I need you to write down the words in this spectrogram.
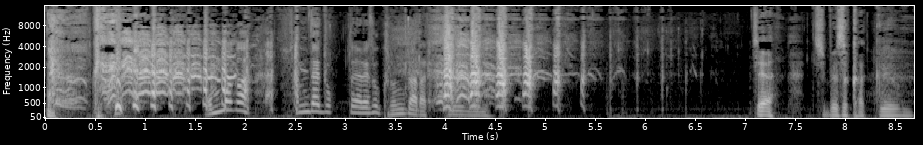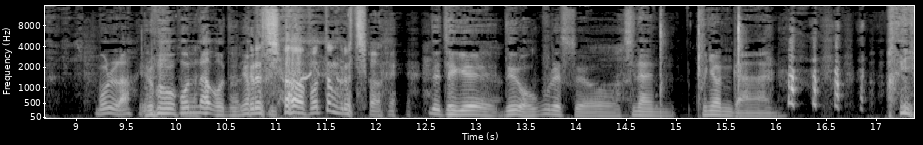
엄마가 3대 독달에서 그런 줄 알았지. 제가 집에서 가끔, 몰라. 이러면 혼나거든요. 그렇죠. 보통 그렇죠. 근데 되게 늘 억울했어요. 지난 9년간. 아니,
